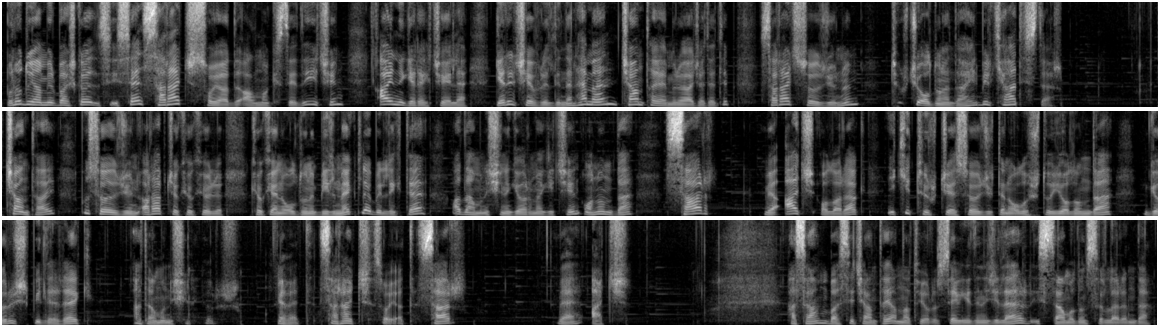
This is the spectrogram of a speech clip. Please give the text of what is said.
Bunu duyan bir başka ise Saraç soyadı almak istediği için aynı gerekçeyle geri çevrildiğinden hemen çantaya müracaat edip Saraç sözcüğünün Türkçe olduğuna dair bir kağıt ister. Çantay bu sözcüğün Arapça kökülü köken olduğunu bilmekle birlikte adamın işini görmek için onun da sar ve aç olarak iki Türkçe sözcükten oluştuğu yolunda görüş bilerek adamın işini görür. Evet, Saraç soyadı. Sar ve aç. Hasan Basri Çantay'ı anlatıyoruz sevgili dinleyiciler İstanbul'un sırlarında.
